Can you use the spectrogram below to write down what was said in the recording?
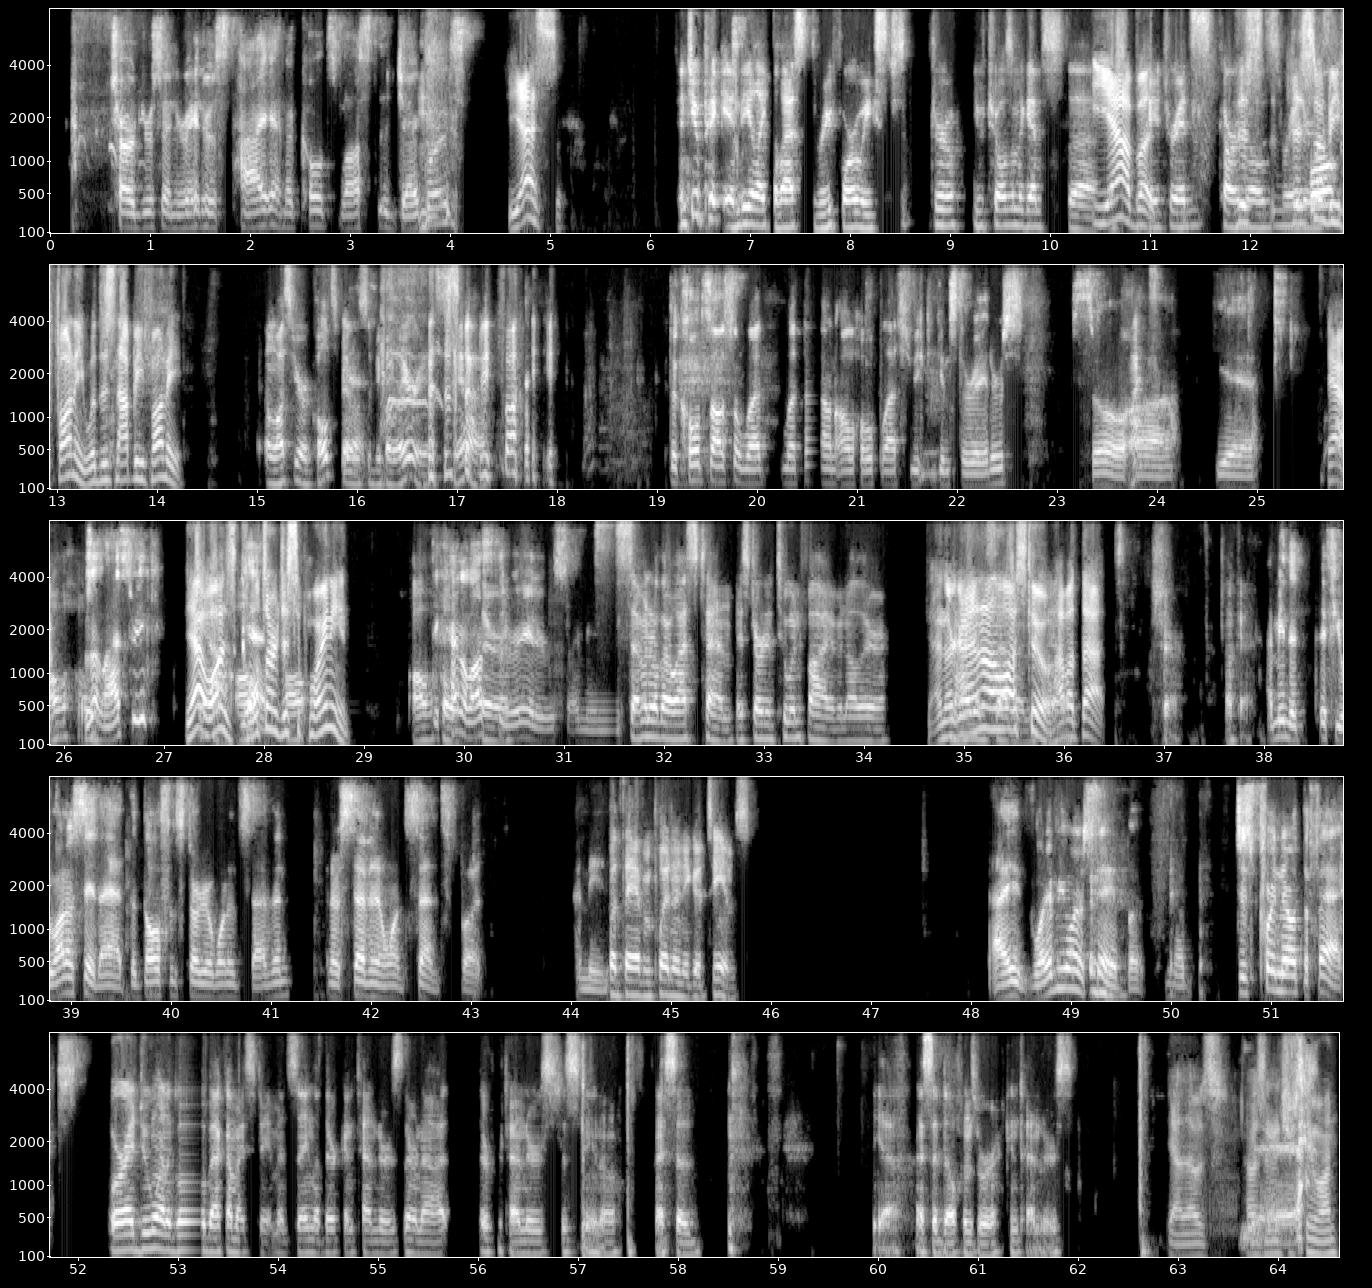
Chargers and Raiders tie and a Colts lost to the Jaguars. yes, Didn't you pick Indy like the last three, four weeks, Drew? You chose them against the yeah, but Patriots, this Cardinals, Raiders. this would be funny. Would this not be funny? Unless you're a Colts fan, Yeah. this would be hilarious. this yeah. would be funny. The Colts also let let down all hope last week against the Raiders. So What? uh, yeah, Yeah, was that last week? yeah, it Yeah, was. all- Colts are disappointing. all They kind of lost to They're the Raiders. I mean, seven of their last ten. They started two and five, and now they're And they're going to and end on a loss too. yeah. How about that? sure. Okay. I mean, the, if you want to say that, the Dolphins started one and seven and are seven and one since. But I mean, But they haven't played any good teams. I whatever you want to say, but you know, just pointing out the facts. Or I do want to go back on my statement saying that they're contenders. They're not. They're pretenders. Just you know, I said, yeah, I said Dolphins were contenders. Yeah, that was that was an interesting one.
